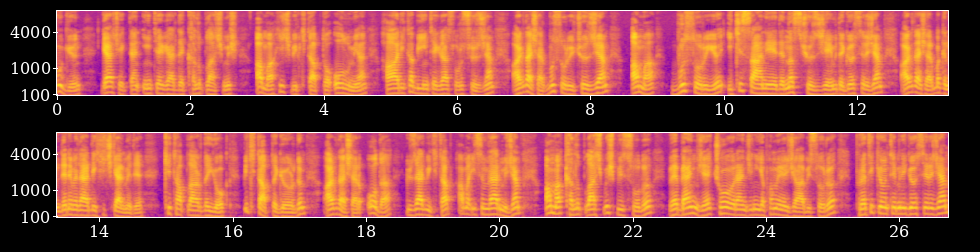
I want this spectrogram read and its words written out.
bugün gerçekten integralde kalıplaşmış ama hiçbir kitapta olmayan harika bir integral sorusu çözeceğim. Arkadaşlar bu soruyu çözeceğim ama bu soruyu 2 saniyede nasıl çözeceğimi de göstereceğim. Arkadaşlar bakın denemelerde hiç gelmedi. Kitaplarda yok. Bir kitapta gördüm. Arkadaşlar o da güzel bir kitap ama isim vermeyeceğim. Ama kalıplaşmış bir soru ve bence çoğu öğrencinin yapamayacağı bir soru. Pratik yöntemini göstereceğim.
